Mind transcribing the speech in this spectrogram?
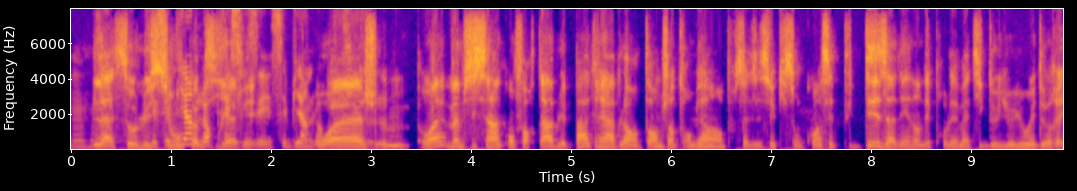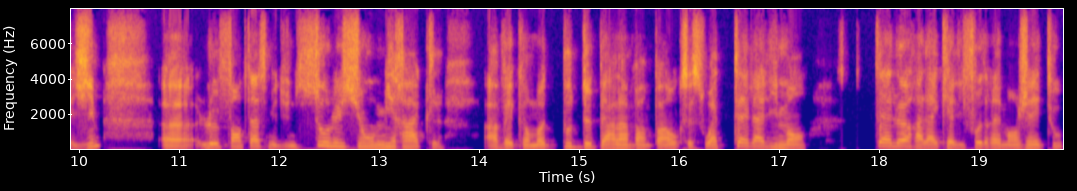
Mhm. La Et c'est solution, bien de comme leur y avait préciser. C'est bien de leur Ouais, je- ouais, même si c'est inconfortable et pas agréable à entendre, j'entends bien hein, pour celles et ceux qui sont coincés depuis des années dans des problématiques de yo-yo et de régime. Euh, le fantasme d'une solution miracle avec un mode poudre de perlimpinpin ou que ce soit tel aliment, telle heure à laquelle il faudrait manger et tout,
